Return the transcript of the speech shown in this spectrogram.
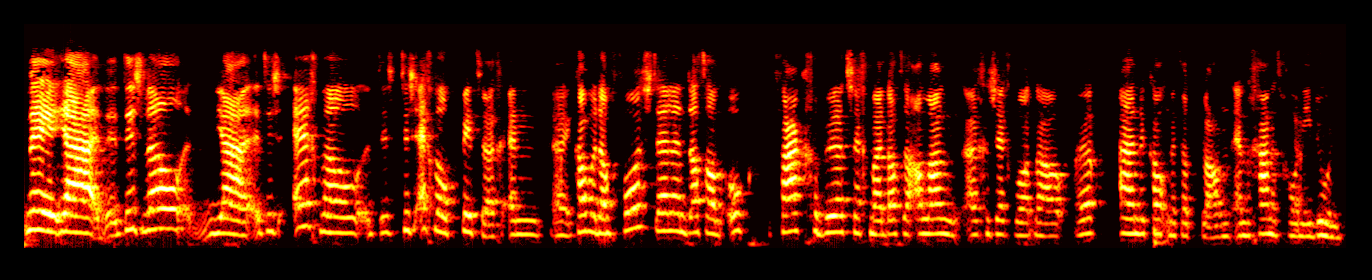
Nee, ja, het is wel, ja, het is echt wel, het is, het is echt wel pittig. En eh, ik kan me dan voorstellen dat dan ook vaak gebeurt, zeg maar, dat er allang eh, gezegd wordt, nou, hup, aan de kant met dat plan en we gaan het gewoon Ja. niet doen.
